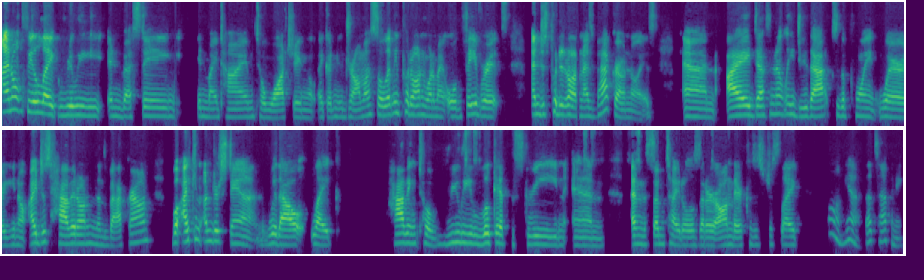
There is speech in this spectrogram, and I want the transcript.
I don't feel like really investing in my time to watching like a new drama. So let me put on one of my old favorites and just put it on as background noise. And I definitely do that to the point where, you know, I just have it on in the background, but I can understand without like having to really look at the screen and and the subtitles that are on there because it's just like oh yeah that's happening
